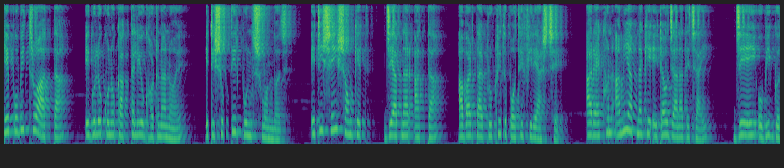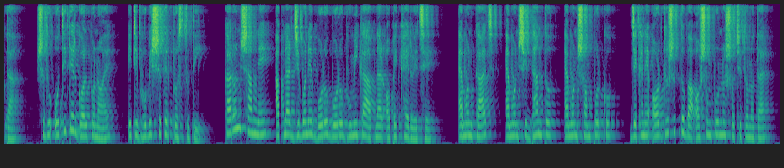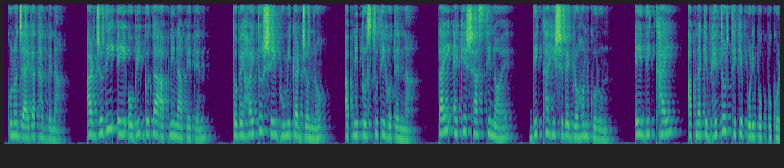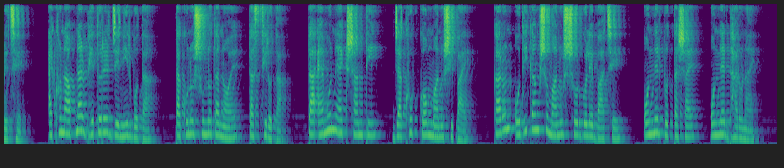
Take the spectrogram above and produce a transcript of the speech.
হে পবিত্র আত্মা, এগুলো কোনো কাকতালীয় ঘটনা নয়, এটি শক্তির পুঞ্জমন্দজ এটি সেই সংকেত যে আপনার আত্মা আবার তার প্রকৃত পথে ফিরে আসছে। আর এখন আমি আপনাকে এটাও জানাতে চাই যে এই অভিজ্ঞতা শুধু অতীতের গল্প নয়, এটি ভবিষ্যতের প্রস্তুতি। কারণ সামনে আপনার জীবনে বড় বড় ভূমিকা আপনার অপেক্ষায় রয়েছে। এমন কাজ, এমন সিদ্ধান্ত, এমন সম্পর্ক, যেখানে অর্ধসত্য বা অসম্পূর্ণ সচেতনতার কোনো জায়গা থাকবে না। আর যদি এই অভিজ্ঞতা আপনি না পেতেন, তবে হয়তো সেই ভূমিকার জন্য আপনি প্রস্তুতি হতেন না। তাই একে শাস্তি নয়, দীক্ষা হিসেবে গ্রহণ করুন। এই দীক্ষাই আপনাকে ভেতর থেকে পরিপক্ব করেছে। এখন আপনার ভেতরের যে নির্বতা তা কোনো শূন্যতা নয়, তা স্থিরতা। তা এমন এক শান্তি যা খুব কম মানুষই পায়। কারণ অধিকাংশ মানুষ শোরগোলে বাঁচে, অন্যের প্রত্যাশায়, অন্যের ধারণায়।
